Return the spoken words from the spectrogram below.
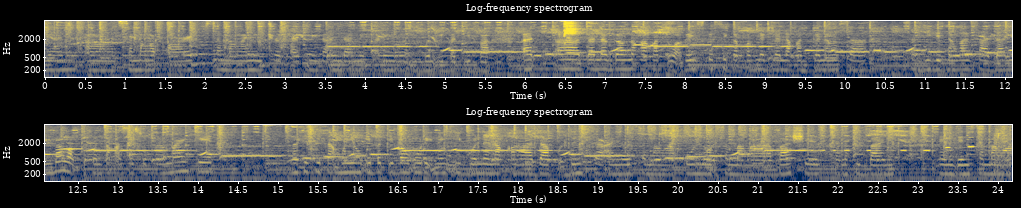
Ayan, uh, sa mga park, sa mga nature park nila, ang dami pa rin mga ibon iba't iba. At uh, talagang nakakatuwa guys kasi kapag naglalakad ka lang sa sa gilid ng kalsada, halimbawa pupunta ka sa supermarket, makikita mo yung iba't ibang uri ng ibon na nakahadapo dun sa ano sa mga puno, sa mga bushes, sa lakiban, and then sa mga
